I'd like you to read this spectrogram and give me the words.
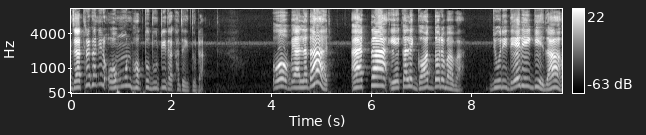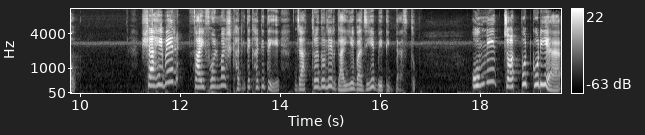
যাত্রা গানের অমন ভক্ত দুটি দেখা যাইত না ও বেলাদার একটা একালে গদ ধরো বাবা, জুরিদের এগিয়ে দাও। সাহেবের ফাই ফরমাস খাটিতে খাটিতে যাত্রা দলের গাইয়ে বাজিয়ে ব্যতিব্যস্ত অমনি চটপট করিয়া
